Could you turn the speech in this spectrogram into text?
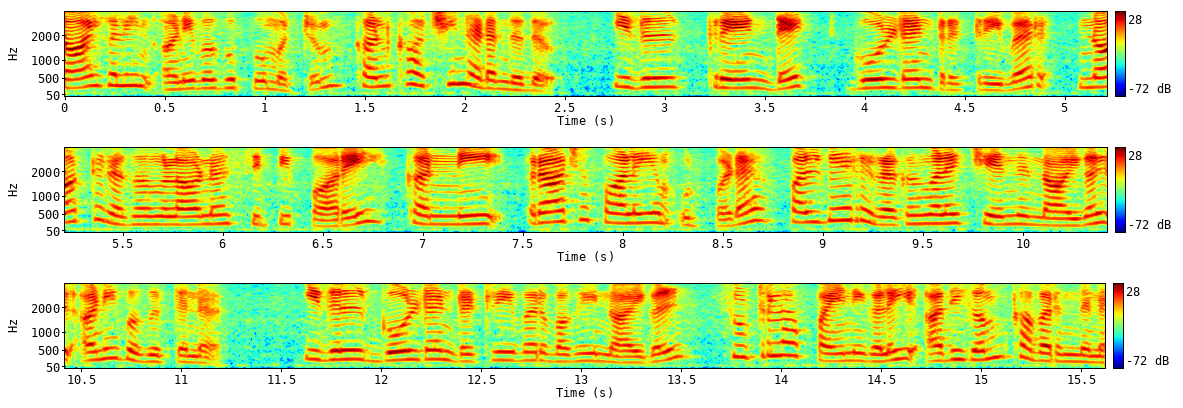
நாய்களின் அணிவகுப்பு மற்றும் கண்காட்சி நடந்தது. இதில் கிரேன்டெட் கோல்டன் ரெட்ரீவர் நாட்டு ரகங்களான சிப்பிப்பாறை கன்னி ராஜபாளையம் உட்பட பல்வேறு ரகங்களைச் சேர்ந்த நாய்கள் அணிவகுத்தன. இதில் கோல்டன் ரெட்ரீவர் வகை நாய்கள் சுற்றுலா பயணிகளை அதிகம் கவர்ந்தன.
